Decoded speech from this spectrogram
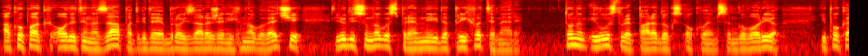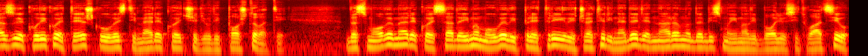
Ako pak odete na zapad gde je broj zaraženih mnogo veći, ljudi su mnogo spremniji da prihvate mere. To nam ilustruje paradoks o kojem sam govorio i pokazuje koliko je teško uvesti mere koje će ljudi poštovati – Da smo ove mere koje sada imamo uveli pre tri ili četiri nedelje, naravno da bismo imali bolju situaciju,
